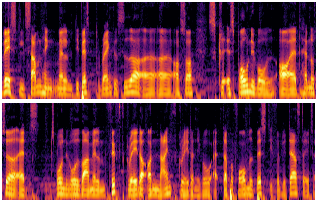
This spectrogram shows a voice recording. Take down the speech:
væsentlig sammenhæng mellem de bedst rankede sider og så sprogniveauet, og at han noterede, at sprogniveauet var mellem 5th grader og 9th grader niveau, der performede bedst ifølge deres data.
